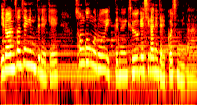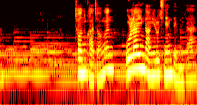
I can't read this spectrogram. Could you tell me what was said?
이런 선생님들에게 성공으로 이끄는 교육의 시간이 될 것입니다. 전 과정은 온라인 강의로 진행됩니다.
